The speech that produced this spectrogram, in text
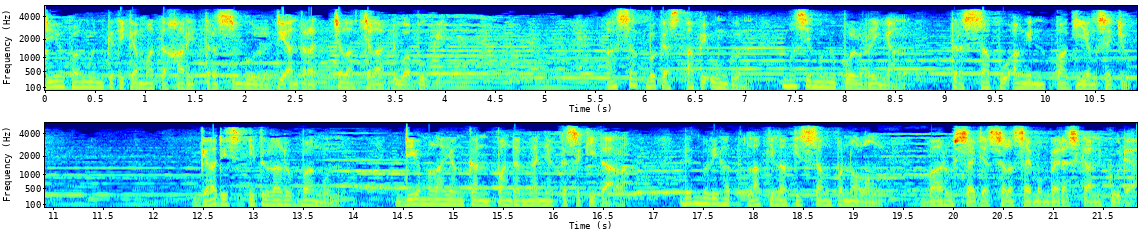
Dia bangun ketika matahari tersembul di antara celah-celah dua bukit. Asap bekas api unggun masih mengepul ringan, tersapu angin pagi yang sejuk. Gadis itu lalu bangun. Dia melayangkan pandangannya ke sekitar dan melihat laki-laki sang penolong baru saja selesai membereskan kuda.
